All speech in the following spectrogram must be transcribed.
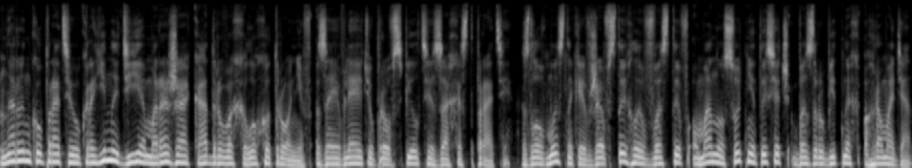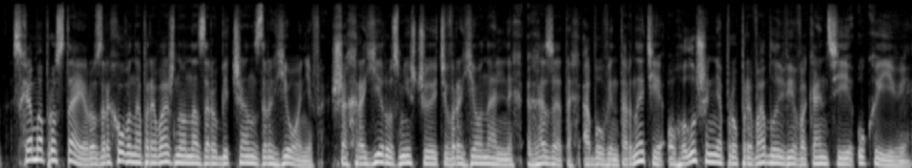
На ринку праці України діє мережа кадрових лохотронів, заявляють у профспілці захист праці. Зловмисники вже встигли ввести в оману сотні тисяч безробітних громадян. Схема проста і розрахована переважно на заробітчан з регіонів. Шахраї розміщують в регіональних газетах або в інтернеті оголошення про привабливі вакансії у Києві.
